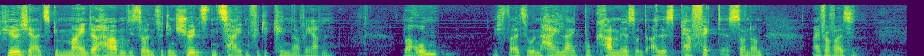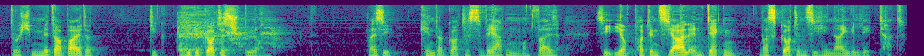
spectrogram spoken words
Kirche, als Gemeinde haben, die sollen zu den schönsten Zeiten für die Kinder werden. Warum? Nicht, weil so ein Highlight-Programm ist und alles perfekt ist, sondern einfach, weil sie durch Mitarbeiter die Liebe Gottes spüren weil sie Kinder Gottes werden und weil sie ihr Potenzial entdecken, was Gott in sie hineingelegt hat.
